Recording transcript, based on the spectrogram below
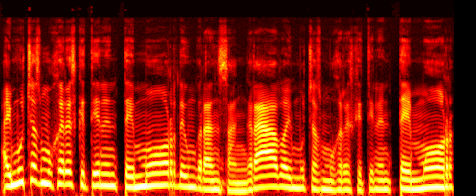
Hay muchas mujeres que tienen temor de un gran sangrado, hay muchas mujeres que tienen temor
